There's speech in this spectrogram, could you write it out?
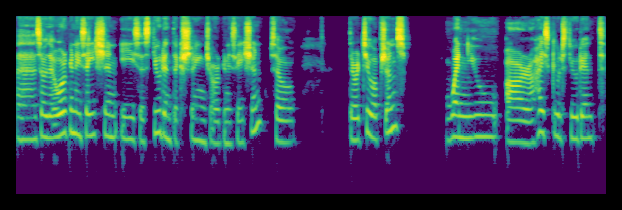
Uh, so the organization is a student exchange organization. So there are two options. When you are a high school student,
